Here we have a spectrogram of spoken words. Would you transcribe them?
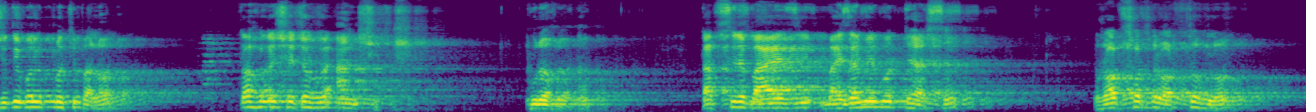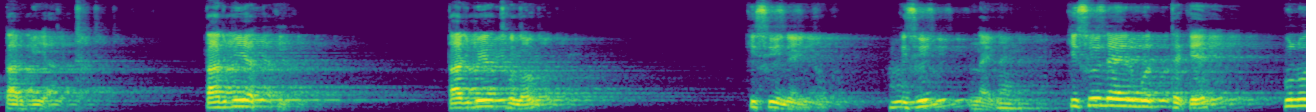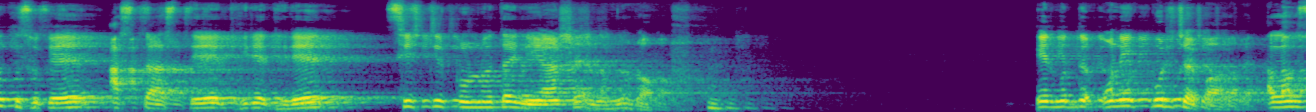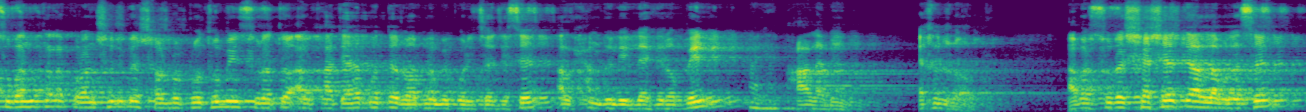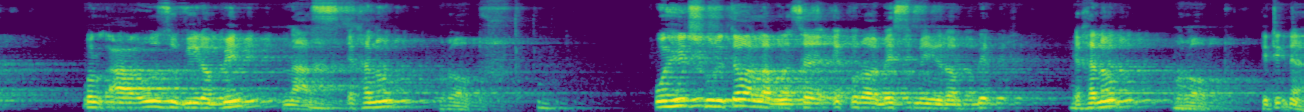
যদি বলে প্রতিপালক, তাহলে সেটা হবে আংশিক। পুরো হবে না। তাফসিরে বায়াজি বাইজামির মধ্যে আছে, রব শব্দের অর্থ হলো তারবিয়াত। তারবিয়াত কি? তারবিয়াত হলো কিছুই নেই কিছুই নেই। কিছুই নেই এর মধ্যে থেকে কোনো কিছুকে আস্তে আস্তে ধীরে ধীরে সৃষ্টির পূর্ণতায় নিয়ে আসে এর নাম হলো রব। এর মধ্যে অনেক পরিচয় পাওয়া যাবে। আল্লাহ সুবান কোরআন শরীফের সর্বপ্রথমেই সুরাত আল ফাতেহার মধ্যে রব নামে পরিচয় দিছে আলহামদুলিল্লাহ রব্বিল আলামিন। এখন রব। আবার সুরের শেষেতে আল্লাহ বলেছে কুল আউযু বিরব্বিন নাস। এখানেও রব। ওহির শুরুতেও আল্লাহ বলেছে ইকরা বিসমি রব্বিক। এখানেও রব। কি ঠিক না?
